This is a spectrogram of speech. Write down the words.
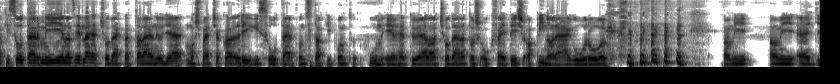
a szótár mélyén azért lehet csodákat találni, ugye most már csak a régi szótár.staki.hu-n érhető el a csodálatos okfejtés a pinarágóról, ami, ami egy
